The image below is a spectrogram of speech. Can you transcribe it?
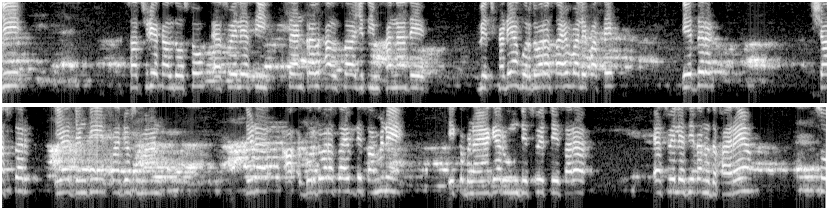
ਜੀ। ਸਤਿ ਸ਼੍ਰੀ ਅਕਾਲ ਦੋਸਤੋ। ਇਸ ਵੇਲੇ ਅਸੀਂ ਸੈਂਟਰਲ ਖਾਲਸਾ ਯਤੀਮਖਾਨਾ ਦੇ ਵਿੱਚ ਖੜੇ ਹਾਂ, ਗੁਰਦੁਆਰਾ ਸਾਹਿਬ ਵਾਲੇ ਪਾਸੇ। ਇੱਧਰ ਸ਼ਾਸਤਰ ਜਾਂ ਜੰਗੀ ਸਾਜੋ ਸਮਾਨ ਜਿਹੜਾ ਗੁਰਦੁਆਰਾ ਸਾਹਿਬ ਦੇ ਸਾਹਮਣੇ ਇੱਕ ਬਣਾਇਆ ਗਿਆ ਰੂਮ, ਜਿਸ ਵਿੱਚ ਇਹ ਸਾਰਾ ਇਸ ਵੇਲੇ ਅਸੀਂ ਤੁਹਾਨੂੰ ਦਿਖਾ ਰਹੇ ਹਾਂ। ਸੋ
